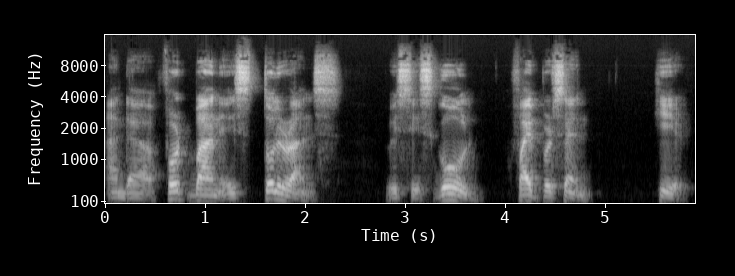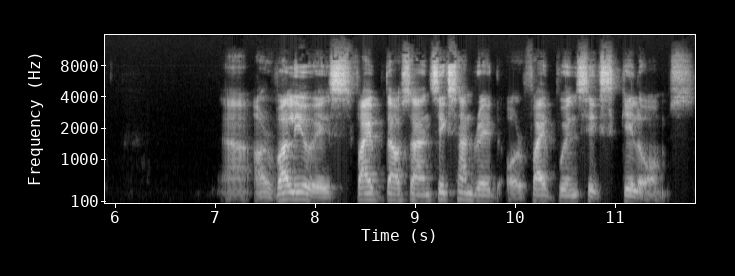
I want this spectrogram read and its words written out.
And the fourth band is tolerance, which is gold, 5% here. Uh, our value is 5,600 or 5.6 kilo ohms.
